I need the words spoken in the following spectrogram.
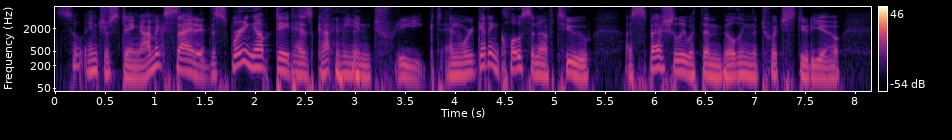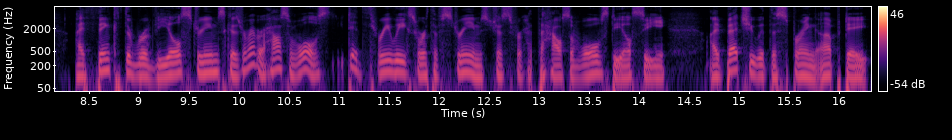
So interesting. I'm excited. The spring update has got me intrigued, and we're getting close enough too, especially with them building the Twitch studio. I think the reveal streams, because remember, House of Wolves, you did three weeks worth of streams just for the House of Wolves DLC. I bet you with the spring update,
